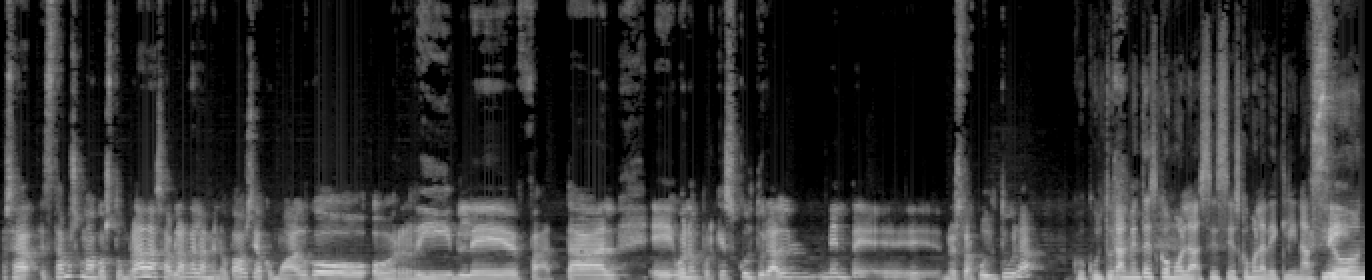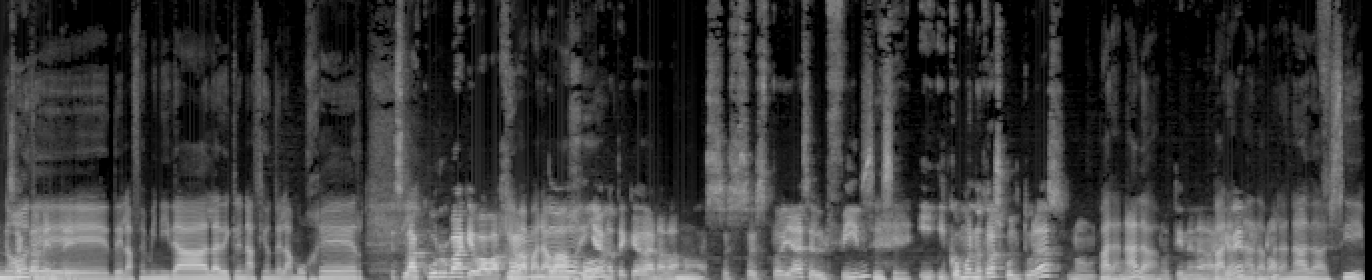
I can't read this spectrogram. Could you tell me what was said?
o sea, estamos como acostumbradas a hablar de la menopausia como algo horrible, fatal, eh, bueno, porque es culturalmente nuestra cultura Culturalmente es como la, sí, sí, es como la declinación de, de, la feminidad, la declinación de la mujer. Es la curva que va bajando para abajo. y ya no te queda nada mm. más. Esto ya es el fin. Y, como en otras culturas no, para nada. No, tiene nada para que ver. Para nada, para nada, sí.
